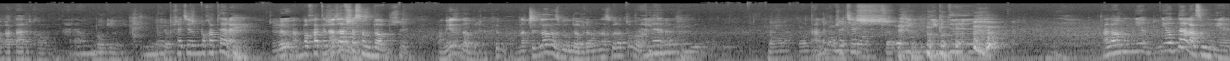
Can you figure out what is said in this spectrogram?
awatarką Ale on bogini. był przecież bohaterem. Był. A bohaterzy Nadal zawsze jest. są dobrzy. On jest dobry, chyba. Znaczy dla nas był dobry, on nas uratował kilka Ale, razy. Ale przecież nig- nigdy... Ale on nie, nie odnalazł mnie.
